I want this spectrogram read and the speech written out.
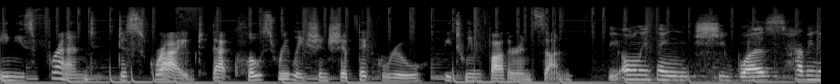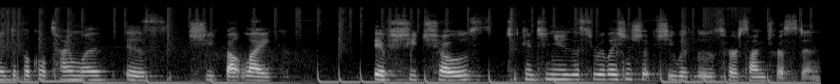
Amy's friend described that close relationship that grew between father and son. The only thing she was having a difficult time with is she felt like if she chose to continue this relationship, she would lose her son Tristan.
